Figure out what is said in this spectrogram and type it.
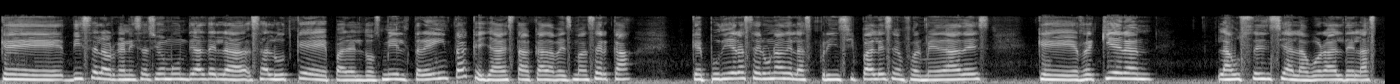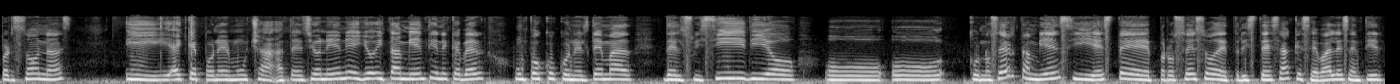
que dice la Organización Mundial de la Salud que para el 2030, que ya está cada vez más cerca, que pudiera ser una de las principales enfermedades que requieran la ausencia laboral de las personas y hay que poner mucha atención en ello. Y también tiene que ver un poco con el tema del suicidio o, o conocer también si este proceso de tristeza, que se vale sentir,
